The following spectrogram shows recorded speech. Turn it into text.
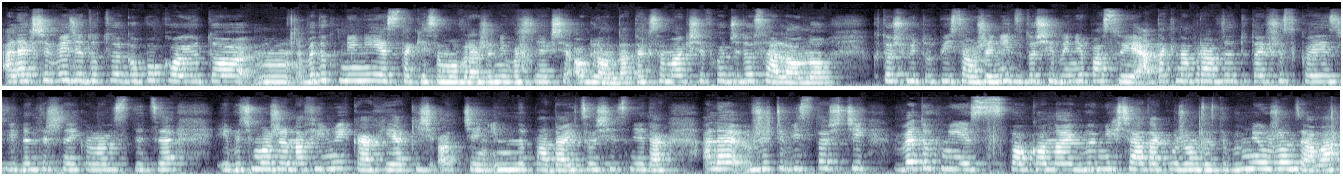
ale jak się wejdzie do tego pokoju, to mm, według mnie nie jest takie samo wrażenie właśnie jak się ogląda. Tak samo jak się wchodzi do salonu, ktoś mi tu pisał, że nic do siebie nie pasuje, a tak naprawdę tutaj wszystko jest w identycznej kolorystyce i być może na filmikach jakiś odcień inny pada i coś jest nie tak, ale w rzeczywistości według mnie jest spoko, no jakbym nie chciała tak urządzać, to bym nie urządzała.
